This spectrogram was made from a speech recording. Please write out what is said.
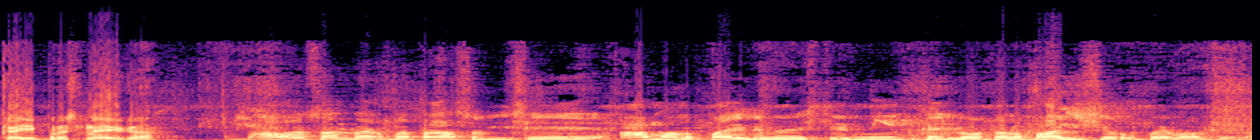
काही प्रश्न आहे का? भावासंदर्भात असा विषय आहे, आम्हाला पहिल्या वेळेस त्यांनी काही लोकांना बावीसशे रुपये भाव दिला.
